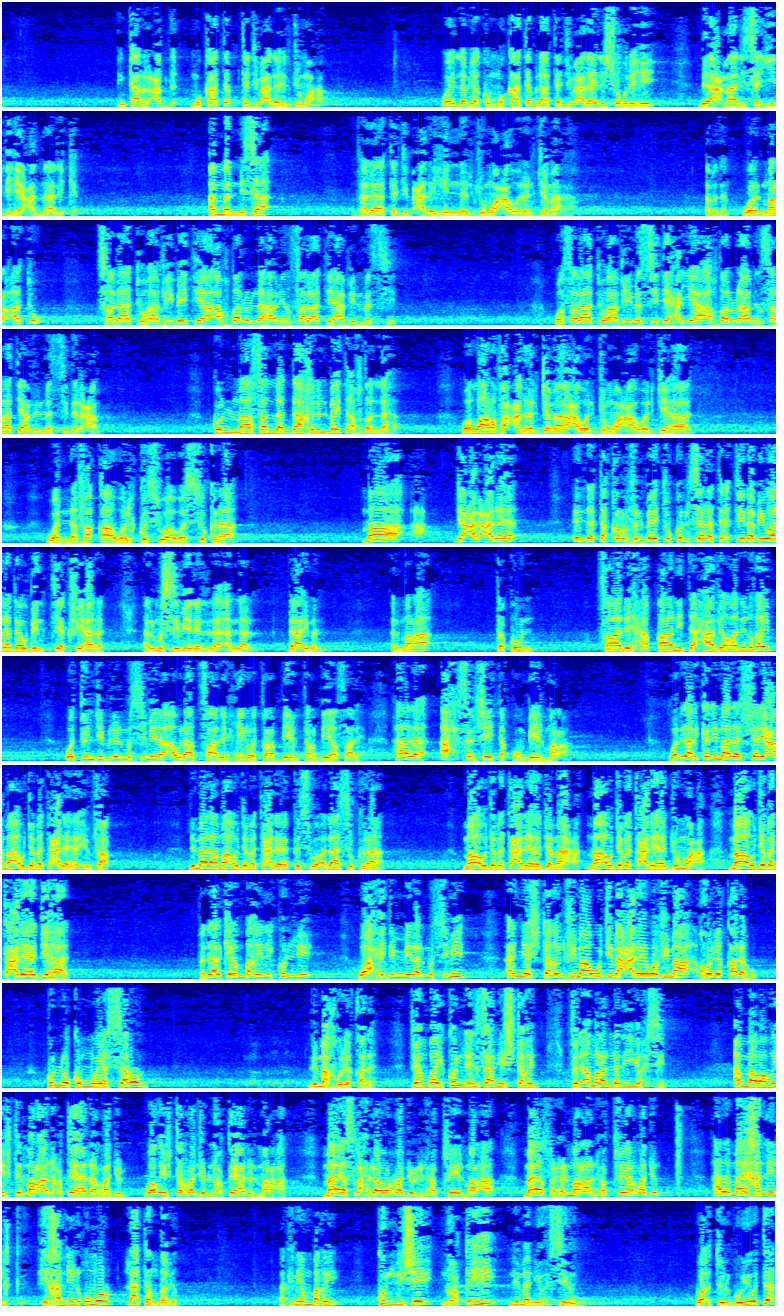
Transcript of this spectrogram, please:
إن كان العبد مكاتب تجب عليه الجمعة. وإن لم يكن مكاتب لا تجب عليه لشغله بأعمال سيده عن ذلك أما النساء فلا تجب عليهن الجمعة ولا الجماعة. أبدا. والمرأة صلاتها في بيتها أفضل لها من صلاتها في المسجد. وصلاتها في مسجد حيها أفضل لها من صلاتها في المسجد العام. كل ما صلت داخل البيت أفضل لها. والله رفع عنها الجماعة والجمعة والجهاد. والنفقة والكسوة والسكنى ما جعل عليها إلا تقر في البيت وكل سنة تأتينا بولد أو بنت يكفي هذا. المسلمين أن دائما المرأة تكون صالحة قانتة حافظة للغيب وتنجب للمسلمين أولاد صالحين وتربيهم تربية صالحة. هذا أحسن شيء تقوم به المرأة. ولذلك لماذا الشريعة ما أوجبت عليها إنفاق؟ لماذا ما أوجبت عليها كسوة؟ لا سكناء. ما أوجبت عليها جماعة. ما أوجبت عليها جمعة. ما أوجبت عليها جهاد. فلذلك ينبغي لكل واحد من المسلمين أن يشتغل فيما وجب عليه وفيما خلق له. كلكم ميسر لما خلق له. فينبغي كل إنسان يشتغل في الأمر الذي يحسن. أما وظيفة المرأة نعطيها للرجل وظيفة الرجل نعطيها للمرأة. ما يصلح له الرجل نحط فيه المرأة ما يصلح المرأة نحط فيها الرجل. هذا ما يخلي يخلي الأمور لا تنضبط. لكن ينبغي كل شيء نعطيه لمن يحسنه. وأتوا البيوت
